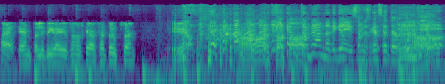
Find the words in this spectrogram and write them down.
Jag ska hämta lite grejer som jag ska sätta upp sen. Ja. Hämta blandade grejer som du ska sätta upp. Okej. ja,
